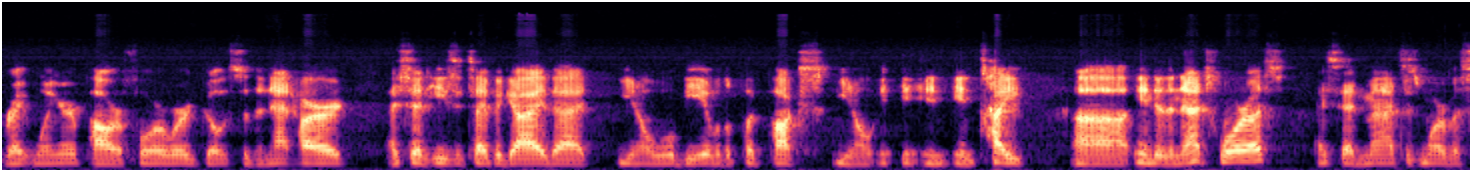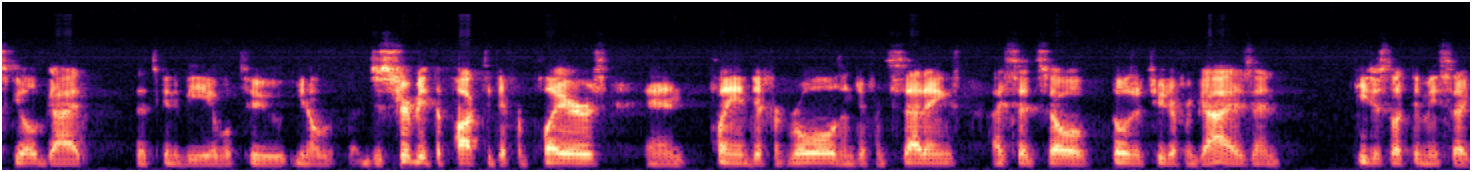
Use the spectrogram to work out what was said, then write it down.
right winger, power forward, goes to the net hard. I said he's the type of guy that you know will be able to put pucks, you know, in, in, in tight uh, into the net for us. I said Mats is more of a skilled guy that's going to be able to, you know, distribute the puck to different players and play in different roles and different settings. I said, so those are two different guys. And he just looked at me and said,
